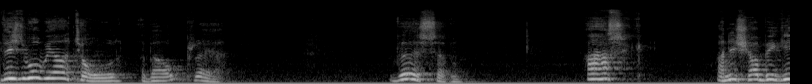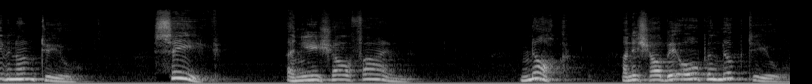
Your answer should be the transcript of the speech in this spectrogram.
This is what we are told about prayer. Verse 7 Ask, and it shall be given unto you. Seek, and ye shall find. Knock, and it shall be opened up to you.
